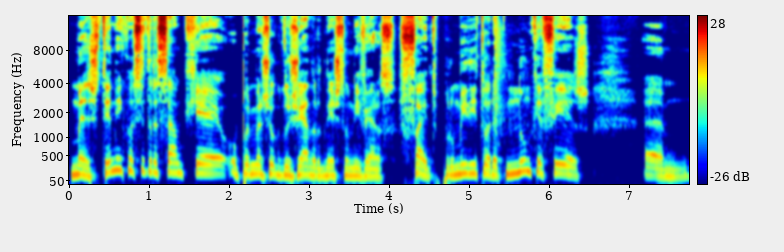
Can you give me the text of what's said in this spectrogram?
mas tendo em consideração que é o primeiro jogo do género neste universo feito por uma editora que nunca fez um,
